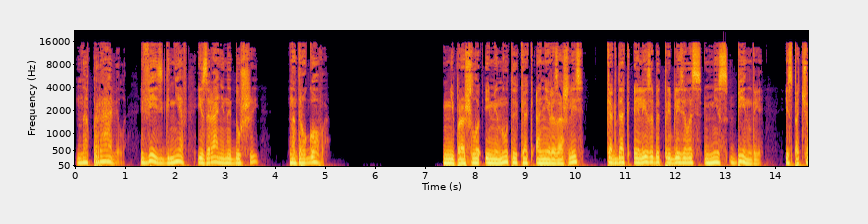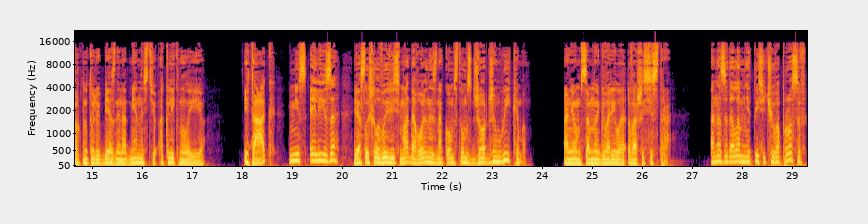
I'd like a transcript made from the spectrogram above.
направила весь гнев из раненой души на другого. Не прошло и минуты, как они разошлись, когда к Элизабет приблизилась мисс Бингли и с подчеркнуто любезной надменностью окликнула ее. «Итак, мисс Элиза, я слышал, вы весьма довольны знакомством с Джорджем Уикемом. О нем со мной говорила ваша сестра. Она задала мне тысячу вопросов,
